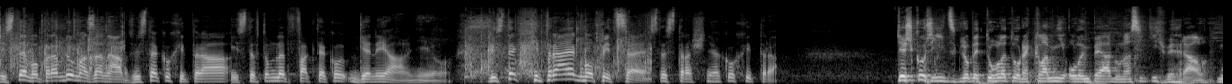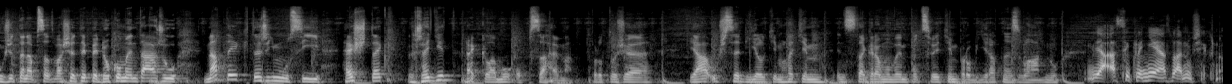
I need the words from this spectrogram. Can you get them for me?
Vy jste opravdu mazaná. Vy jste jako chytrá, jste v tomhle fakt jako geniální, jo. Vy jste chytrá jak opice. Jste strašně jako chytrá. Těžko říct, kdo by tuhle tu reklamní olympiádu na sítích vyhrál. Můžete napsat vaše tipy do komentářů na ty, kteří musí hashtag ředit reklamu obsahem, protože já už se díl tímhletím Instagramovým podsvětím probírat nezvládnu. Já asi klidně, já zvládnu všechno.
